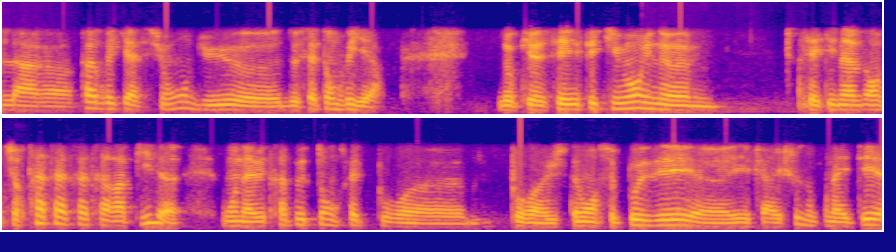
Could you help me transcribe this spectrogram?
la fabrication du de cette ombrière. Donc c'est effectivement une ça a été une aventure très très très très rapide où on avait très peu de temps en fait pour euh, pour euh, justement se poser euh, et faire les choses donc on a été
